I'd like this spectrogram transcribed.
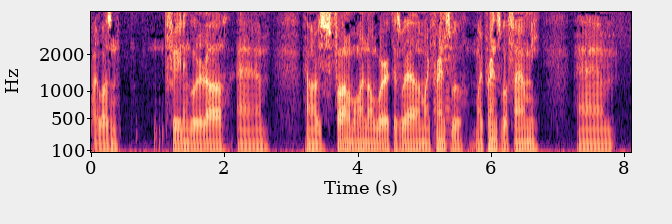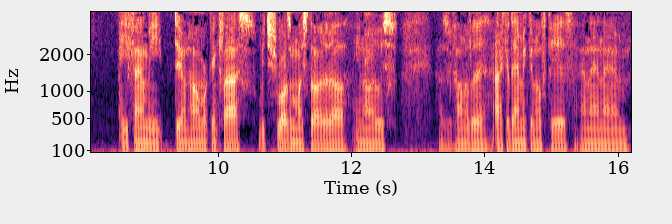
I wasn't feeling good at all. Um, and I was falling behind on work as well. And my principal my principal found me. Um, he found me doing homework in class, which wasn't my style at all. You know, I was I was a kind of a academic enough kid, and then um,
